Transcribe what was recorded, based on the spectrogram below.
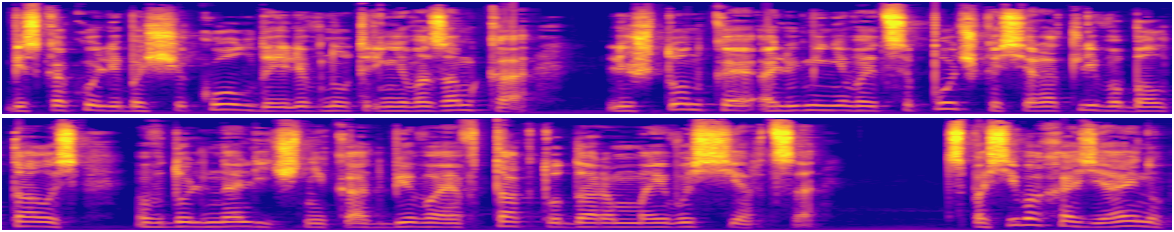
без какой-либо щеколды или внутреннего замка, лишь тонкая алюминиевая цепочка сиротливо болталась вдоль наличника, отбивая в такт ударом моего сердца. Спасибо хозяину,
